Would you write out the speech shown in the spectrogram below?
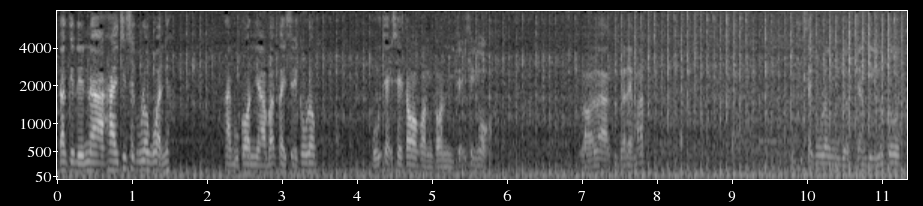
Đăng ký đến à, hai chiếc xe công lông các bạn nhé. Hai bố con nhà bác tài xế công lông. Bố chạy xe to còn con chạy xe nhỏ đó là chúng ta đem mắt chiếc xe công lông được trang bị lốp đôi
